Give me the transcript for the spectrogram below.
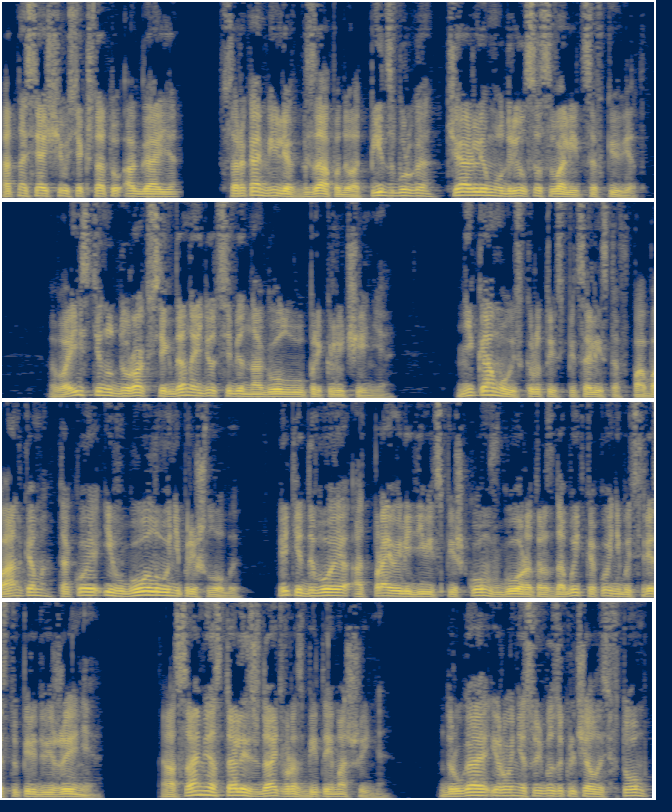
относящегося к штату Огайо, в 40 милях к западу от Питтсбурга Чарли умудрился свалиться в кювет. Воистину, дурак всегда найдет себе на голову приключения. Никому из крутых специалистов по банкам такое и в голову не пришло бы. Эти двое отправили девиц пешком в город раздобыть какое-нибудь средство передвижения, а сами остались ждать в разбитой машине. Другая ирония судьбы заключалась в том,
